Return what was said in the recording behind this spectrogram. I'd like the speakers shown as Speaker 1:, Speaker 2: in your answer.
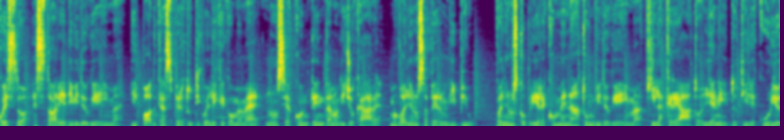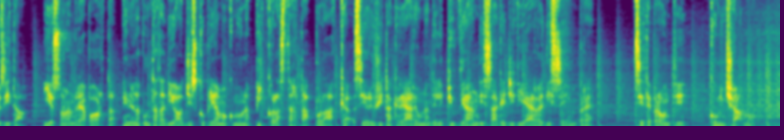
Speaker 1: Questo è Storie di Videogame, il podcast per tutti quelli che come me non si accontentano di giocare ma vogliono saperne di più. Vogliono scoprire com'è nato un videogame, chi l'ha creato, gli aneddoti, le curiosità. Io sono Andrea Porta e nella puntata di oggi scopriamo come una piccola startup polacca sia riuscita a creare una delle più grandi saghe GDR di sempre. Siete pronti? Cominciamo!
